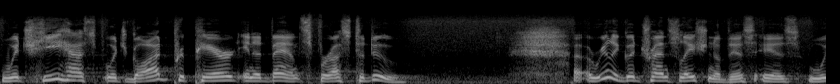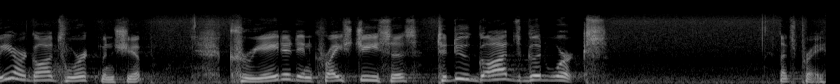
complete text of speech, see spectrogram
which he has which God prepared in advance for us to do." A really good translation of this is, "We are God's workmanship, created in Christ Jesus to do God's good works." Let's pray.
